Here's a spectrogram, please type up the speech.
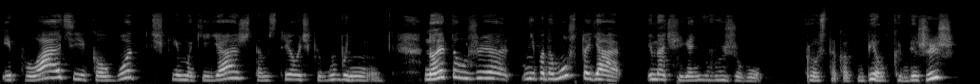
и платье, и колготочки, и макияж, там стрелочки, губы. Но это уже не потому, что я, иначе я не выживу, просто как белка бежишь,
